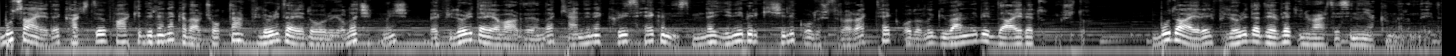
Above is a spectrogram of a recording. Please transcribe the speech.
Bu sayede kaçtığı fark edilene kadar çoktan Florida'ya doğru yola çıkmış ve Florida'ya vardığında kendine Chris Hagen isminde yeni bir kişilik oluşturarak tek odalı güvenli bir daire tutmuştu. Bu daire Florida Devlet Üniversitesi'nin yakınlarındaydı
